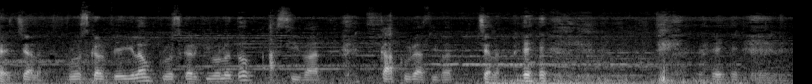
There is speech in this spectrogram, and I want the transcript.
চলো, পুরস্কার পেয়ে গেলাম। পুরস্কার কি বলো তো? আশীর্বাদ। কাকুর আশীর্বাদ। চলো।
